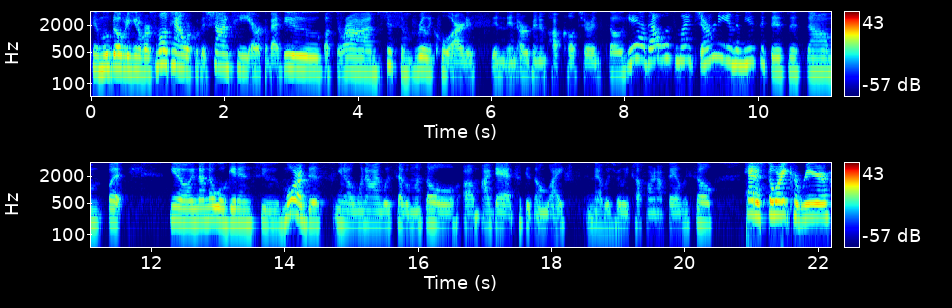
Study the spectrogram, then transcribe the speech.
then moved over to Universal Motown, worked with Ashanti, Erykah Badu, Busta Rhymes, just some really cool artists in, in urban and pop culture. And so, yeah, that was my journey in the music business. Um, but, you know, and I know we'll get into more of this, you know, when I was seven months old, um, our dad took his own life, and that was really tough on our family. So, had a storied career,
